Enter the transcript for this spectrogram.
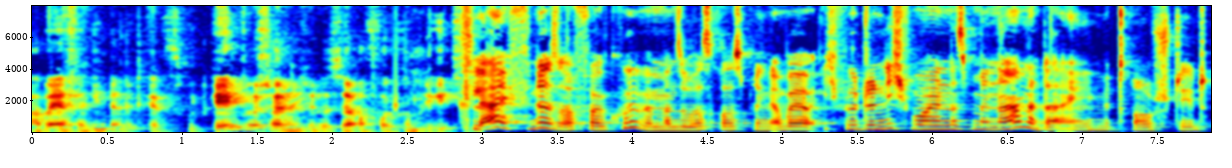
Aber er verdient damit ganz gut Geld wahrscheinlich und das ist ja auch vollkommen legitim. Klar, ich finde das auch voll cool, wenn man sowas rausbringt. Aber ich würde nicht wollen, dass mein Name da eigentlich mit draufsteht.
